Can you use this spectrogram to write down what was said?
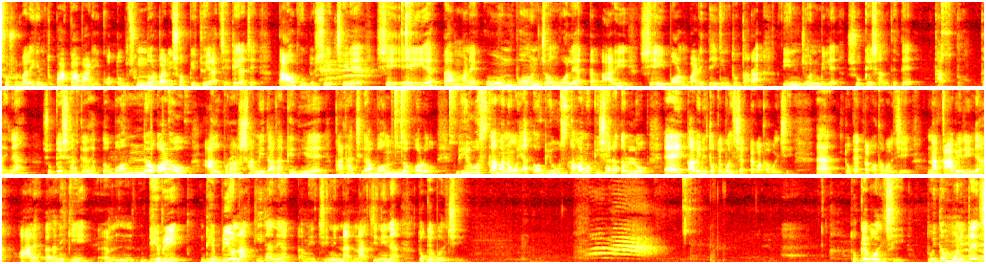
শ্বশুরবাড়ি কিন্তু পাকা বাড়ি, কত সুন্দর বাড়ি সব কিছুই আছে, ঠিক আছে? তাও কিন্তু সে ছেড়ে, সে এই একটা মানে কোন বন জঙ্গলে একটা বাড়ি, সেই বন বাড়িতেই কিন্তু তারা তিনজন মিলে সুখে শান্তিতে থাকতো, তাই না? সুখে শান্তিতে থাকতো। বন্ধ করো, আলপনার স্বামী দাদাকে নিয়ে কাটাছিড়া বন্ধ করো। ভিউজ কামানো, এত ভিউজ কামানো কিসের এত লোক? এই কাবেরি, তোকে বলছি একটা কথা বলছি হ্যাঁ? তোকে একটা কথা বলছি। না কাবেরি না, আরেকটা জানি কি ঢেবরি ঢেবরিও না, কি জানি একটা, আমি চিনি না না চিনি না, তোকে বলছি। তোকে বলছি, তুই তো মনিটাইজ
